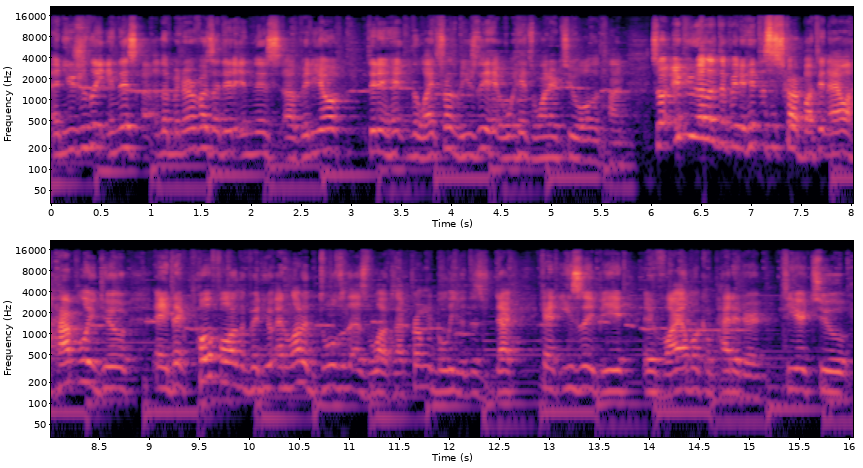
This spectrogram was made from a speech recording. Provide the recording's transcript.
And usually in this, uh, the Minervas I did in this uh, video didn't hit the Light Sworns, but usually it hits one or two all the time. So if you guys like the video, hit the subscribe button. I will happily do a deck profile on the video and a lot of duels with it as well, because I firmly believe that this deck can easily be a viable competitor tier 2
